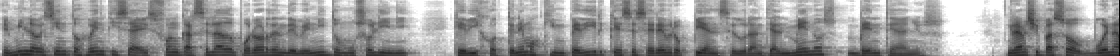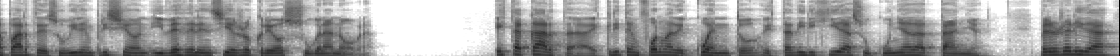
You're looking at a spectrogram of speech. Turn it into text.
En 1926 fue encarcelado por orden de Benito Mussolini, que dijo, tenemos que impedir que ese cerebro piense durante al menos 20 años. Gramsci pasó buena parte de su vida en prisión y desde el encierro creó su gran obra. Esta carta, escrita en forma de cuento, está dirigida a su cuñada Tania, pero en realidad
